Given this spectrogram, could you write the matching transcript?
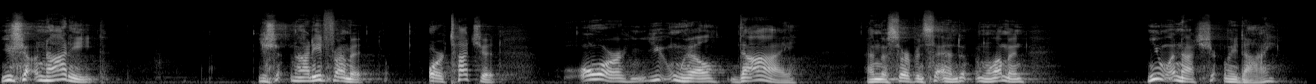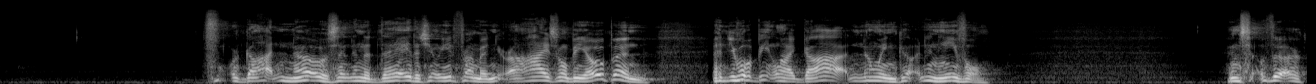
You shall not eat. You shall not eat from it or touch it, or you will die. And the serpent said, Woman, you will not surely die. For God knows that in the day that you eat from it, your eyes will be opened, and you will be like God, knowing good and evil. And so the,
